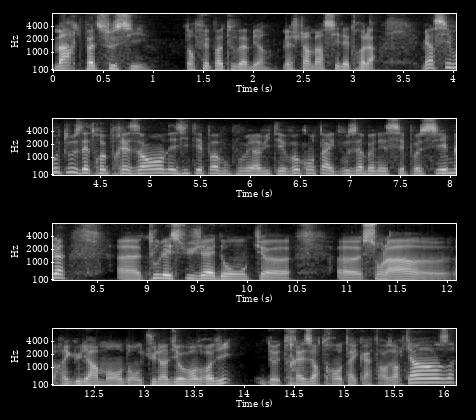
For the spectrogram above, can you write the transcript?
Marc, pas de souci. T'en fais pas, tout va bien. Mais je te remercie d'être là. Merci vous tous d'être présents. N'hésitez pas, vous pouvez inviter vos contacts, vous abonner, c'est possible. Euh, tous les sujets donc euh, euh, sont là régulièrement, donc du lundi au vendredi de 13h30 à 14h15.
